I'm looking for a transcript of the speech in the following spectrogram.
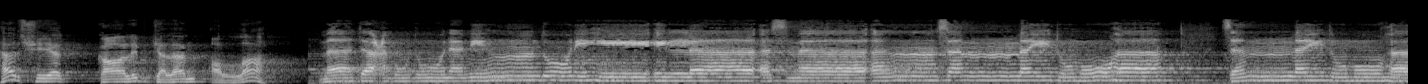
hər şeyə qalib gələn Allah? ما تعبدون من دونه إلا أسماء سميتموها سميتموها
